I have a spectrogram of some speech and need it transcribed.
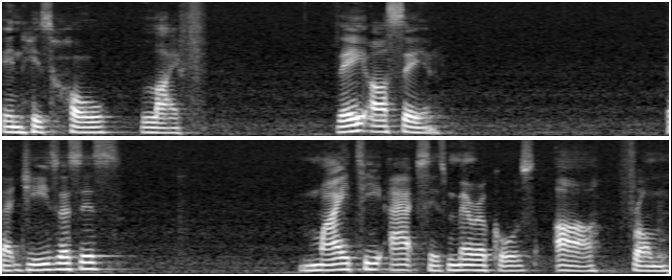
in his whole life. They are saying that Jesus' mighty acts, his miracles, are from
